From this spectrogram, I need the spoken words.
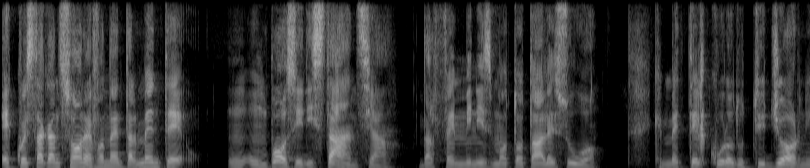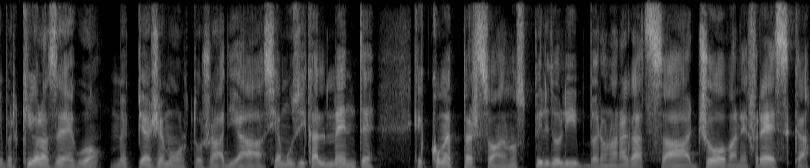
E questa canzone fondamentalmente un, un po' si distanzia dal femminismo totale suo, che mette il culo tutti i giorni perché io la seguo, a me piace molto Shadia, sia musicalmente che come persona, uno spirito libero, una ragazza giovane, fresca,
